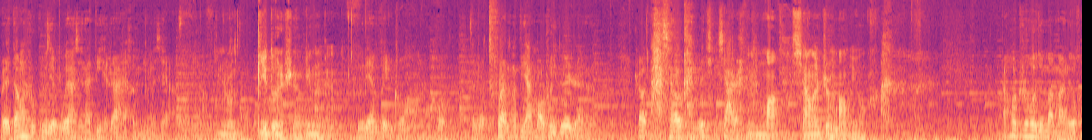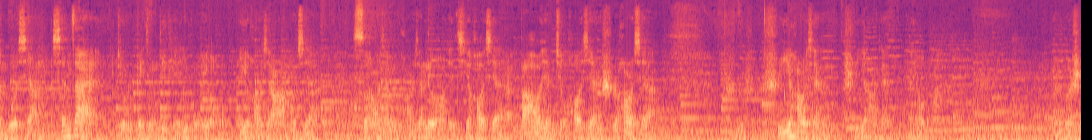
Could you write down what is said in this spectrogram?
而且当时估计也不像现在地铁站也很明显啊怎么样，那种地遁神兵的感觉。有点伪装，然后在那突然从地下冒出一堆人，这样打起来我感觉挺吓人的。忙降了治盲用。然后之后就慢慢的有很多线了。现在就是北京地铁一共有一号线、二号线、四号线、五号线、六号线、七号线、八号线、九号线、十号线、十十一号线、十一号线没有吧？这个是，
